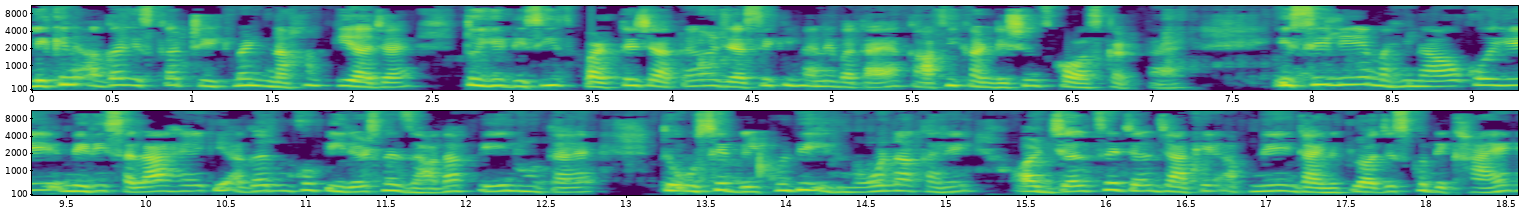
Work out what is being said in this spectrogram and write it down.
लेकिन अगर इसका ट्रीटमेंट ना किया जाए तो ये डिसीज बढ़ते जाता है और जैसे कि मैंने बताया, काफ़ी कंडीशन कॉज करता है। इसीलिए महिलाओं को ये मेरी सलाह है कि अगर उनको पीरियड्स में ज़्यादा पेन होता है तो उसे बिल्कुल भी इग्नोर ना करें और जल्द से जल्द जाके अपने गायनकोलॉजिस्ट को दिखाएँ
